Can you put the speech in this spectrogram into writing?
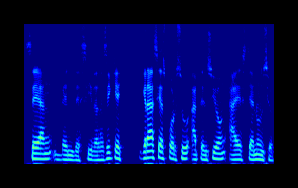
sean bendecidas. Así que gracias por su atención a este anuncio.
